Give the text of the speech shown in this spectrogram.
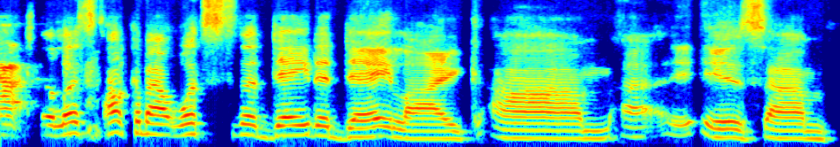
yeah. so let's talk about what's the day to day like. Um, uh, is um,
